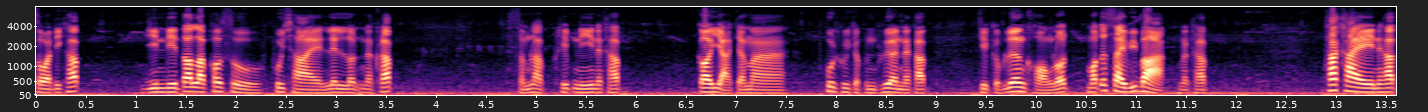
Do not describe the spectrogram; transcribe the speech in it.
สวัสดีครับ ยินดีต้อนรับเข้าสู่ผู้ชายเล่นรถนะครับสำหรับคลิปนี้นะครับ ก็อยากจะมาพูดคุยกับเพื่อนๆนะครับ เกี่ยวกับเรื่องของรถมอเตอร์ไซค์วิบากนะครับ ถ้าใครนะครับ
